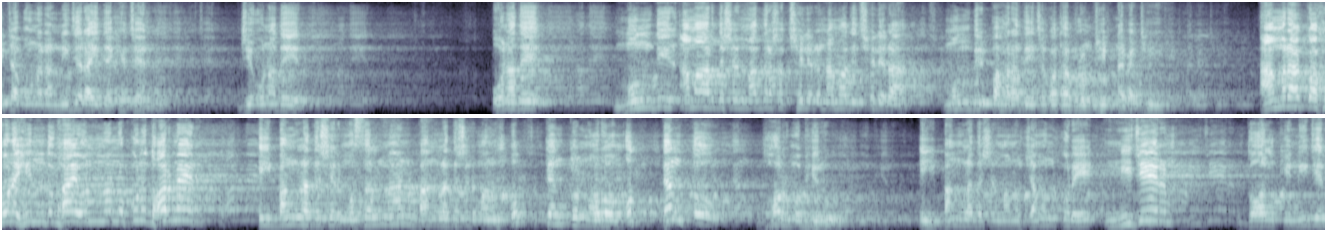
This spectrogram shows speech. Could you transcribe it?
এটা ওনারা নিজেরাই দেখেছেন যে ওনাদের ওনাদের মন্দির, আমার দেশের মাদ্রাসা ছেলেরা, নামাজি ছেলেরা মন্দির পাহারা দিয়েছে, কথা বলুন ঠিক না ব্যাঠি আমরা কখনো হিন্দু ভাই, অন্যান্য কোন ধর্মের, এই বাংলাদেশের মুসলমান, বাংলাদেশের মানুষ অত্যন্ত নরম, অত্যন্ত ধর্মভীরু। এই বাংলাদেশের মানুষ যেমন করে নিজের দলকে, নিজের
